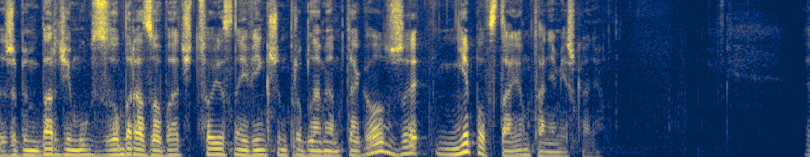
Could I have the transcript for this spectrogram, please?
e, żebym bardziej mógł zobrazować, co jest największym problemem tego, że nie powstają tanie mieszkania. E,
